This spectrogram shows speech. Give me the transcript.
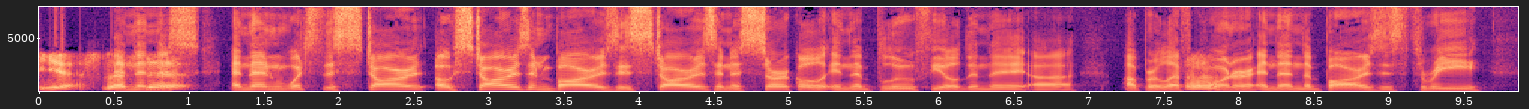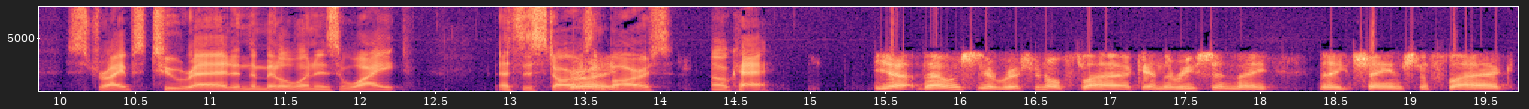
Yes, that's and then it. this, and then what's the star? Oh, stars and bars is stars in a circle in the blue field in the uh, upper left Uh-huh. corner, and then the bars is three stripes, two red, and the middle one is white. That's the stars and bars. Okay. Yeah, that was the original flag, and the reason they they changed the flag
